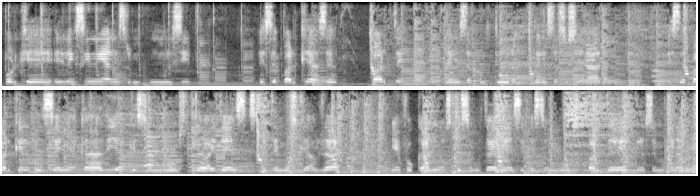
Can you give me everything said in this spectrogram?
Porque es la insignia de nuestro municipio. Este parque hace parte de nuestra cultura, de nuestra sociedad. Este parque nos enseña cada día que somos tebaidenses, que tenemos que hablar y enfocarnos que somos tebaidenses, que somos parte de él, que nos tenemos que enamorar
